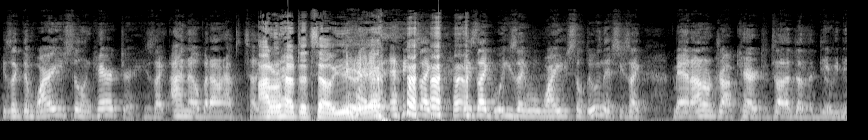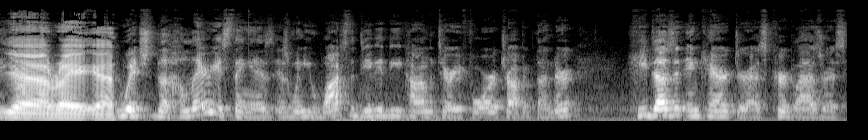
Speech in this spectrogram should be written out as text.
He's like, then why are you still in character? He's like, I know, but I don't have to tell you. I don't have to tell you. and, Yeah. and he's like, he's like, he's like, well, why are you still doing this? He's like, man, I don't drop character until I've done the DVD. Yeah. commentary." Right. Yeah. Which the hilarious thing is, is when you watch the DVD commentary for Tropic Thunder, he does it in character as Kirk Lazarus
